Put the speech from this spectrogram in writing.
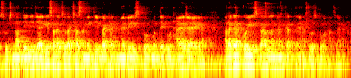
सूचना दे दी जाएगी। सड़क सुरक्षा समिति बैठक में भी इस मुद्दे को उठाया जाएगा। और अगर कोई इसका उल्लंघन करते हैं तो उसको वहाँ से हटवा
